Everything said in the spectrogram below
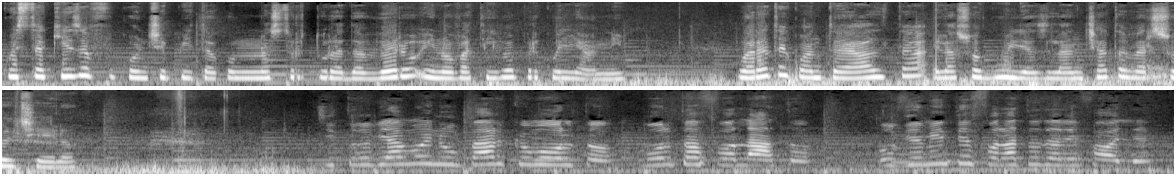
Questa chiesa fu concepita con una struttura davvero innovativa per quegli anni. Guardate quanto è alta e la sua guglia slanciata verso il cielo. Ci troviamo in un parco molto, molto affollato, ovviamente affollato dalle foglie,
